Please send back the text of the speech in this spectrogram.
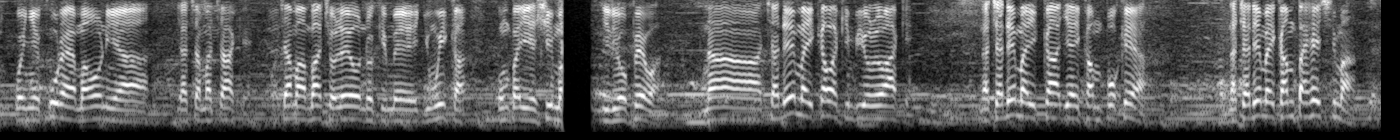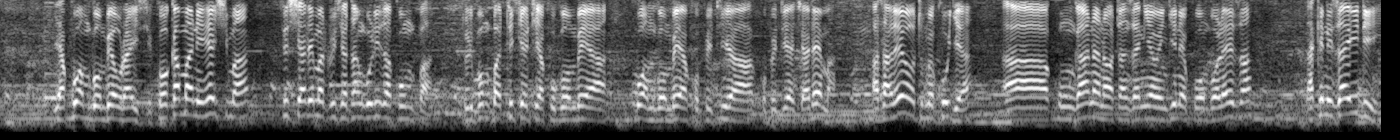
ali kwenye kura ya maoni ya, ya chama chake, chama ambacho leo ndo kimejumuika kumpa hii heshima iliyopewa, na Chadema ikawa kimbilio lake, na Chadema ikaja ikampokea, na Chadema ikampa heshima ya kuwa mgombea urais. Kwa kama ni heshima, sisi Chadema tulishatanguliza kumpa tulipompa tiketi ya kugombea kuwa mgombea kupitia, kupitia Chadema. Sasa leo tumekuja uh, kuungana na Watanzania wengine kuomboleza, lakini zaidi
